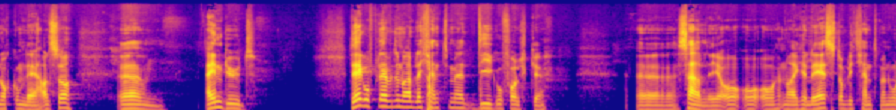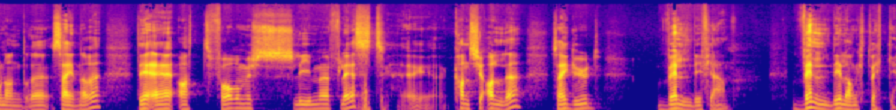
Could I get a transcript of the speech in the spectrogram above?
nok om det. Altså én Gud det jeg opplevde når jeg ble kjent med Digo-folket, eh, særlig, og, og, og, når jeg har lest og blitt kjent med noen andre seinere, det er at for muslimer flest, eh, kanskje alle, så er Gud veldig fjern. Veldig langt vekke.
